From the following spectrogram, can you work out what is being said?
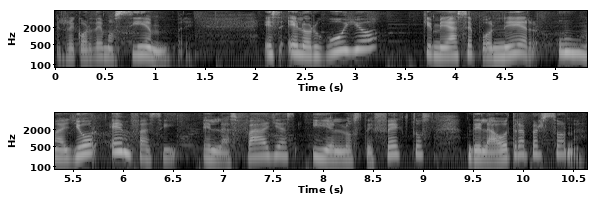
recordemos siempre. Es el orgullo que me hace poner un mayor énfasis en las fallas y en los defectos de la otra persona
